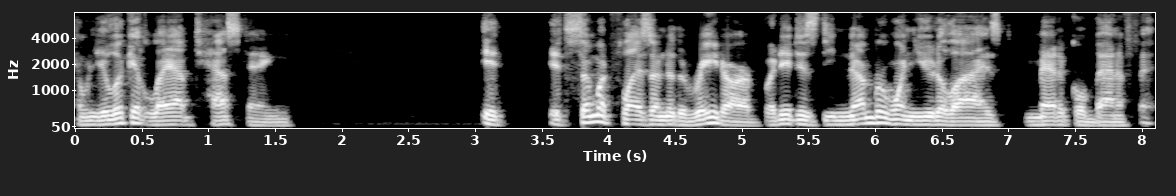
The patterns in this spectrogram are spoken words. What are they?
and when you look at lab testing, it it somewhat flies under the radar, but it is the number one utilized medical benefit.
